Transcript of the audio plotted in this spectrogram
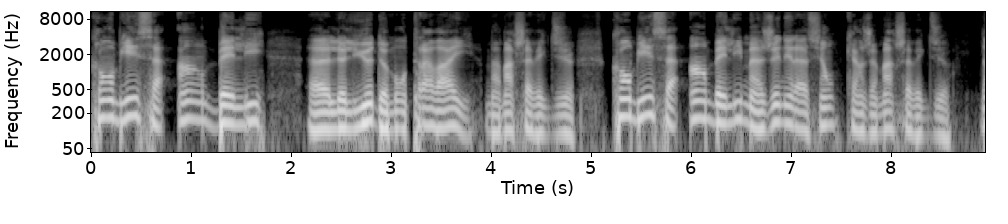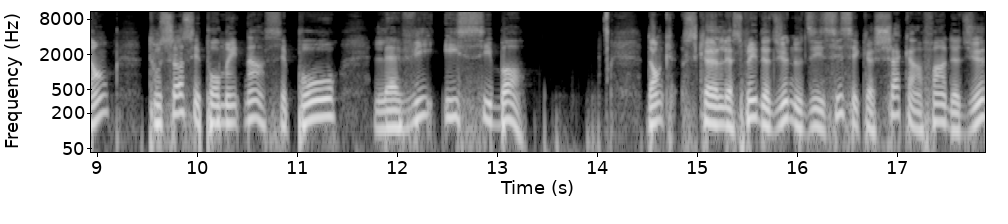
Combien ça embellit euh, le lieu de mon travail, ma marche avec Dieu. Combien ça embellit ma génération quand je marche avec Dieu. Donc, tout ça, c'est pour maintenant, c'est pour la vie ici-bas. Donc, ce que l'Esprit de Dieu nous dit ici, c'est que chaque enfant de Dieu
